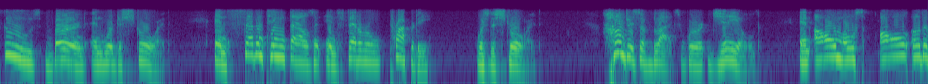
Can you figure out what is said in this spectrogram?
schools burned and were destroyed, and 17,000 in federal property was destroyed. Hundreds of blacks were jailed, and almost all other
